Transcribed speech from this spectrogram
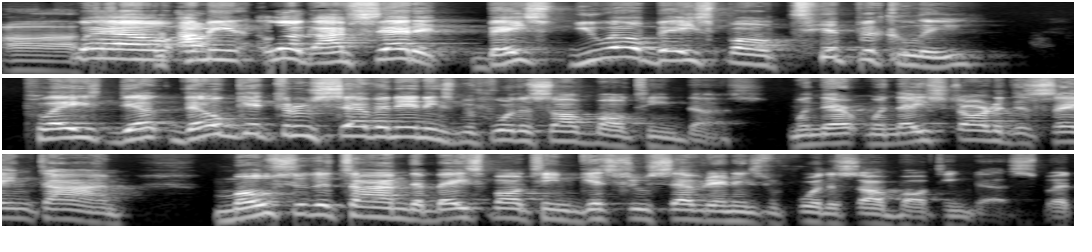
Uh, well, I mean, look, I've said it. Base UL baseball typically plays. They'll, they'll get through seven innings before the softball team does. When they're when they start at the same time, most of the time the baseball team gets through seven innings before the softball team does. But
